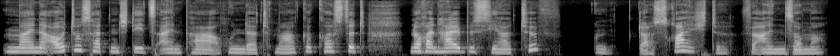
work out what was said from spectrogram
Meine Autos hatten stets ein paar hundert Mark gekostet, noch ein halbes Jahr TÜV, und das reichte für einen Sommer.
